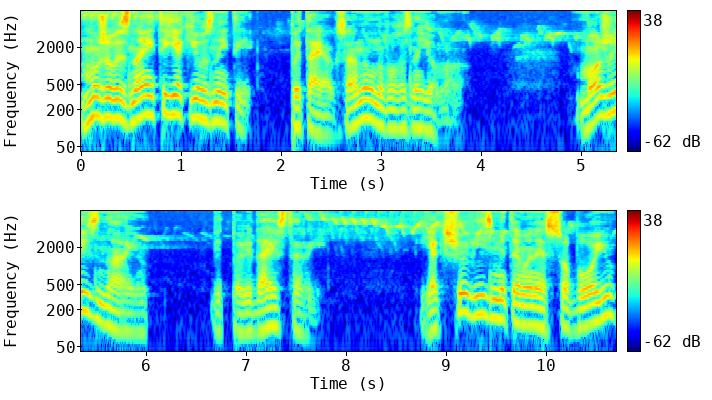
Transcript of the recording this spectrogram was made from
Може, ви знаєте, як його знайти? питає Оксана у нового знайомого. Може, і знаю, відповідає старий. Якщо візьмете мене з собою,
